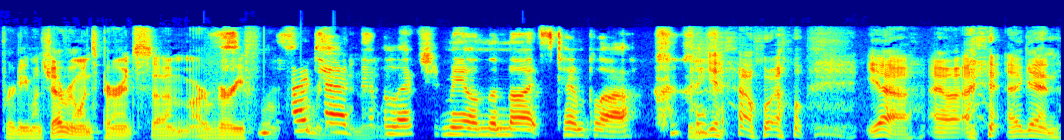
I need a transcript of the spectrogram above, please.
pretty much everyone's parents um, are very. My dad never lectured me on the Knights Templar. yeah, well, yeah. Uh, again,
